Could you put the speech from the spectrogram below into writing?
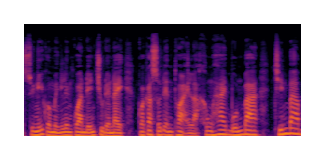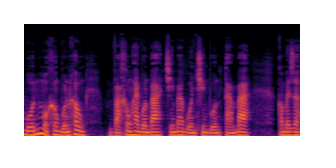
suy nghĩ của mình liên quan đến chủ đề này qua các số điện thoại là 0243 934 1040 và 0243 934 9483. Còn bây giờ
